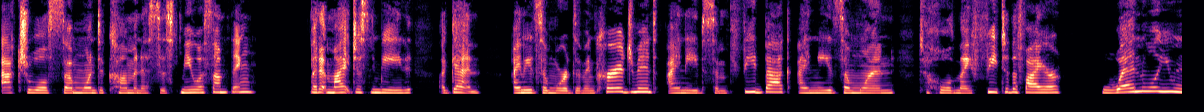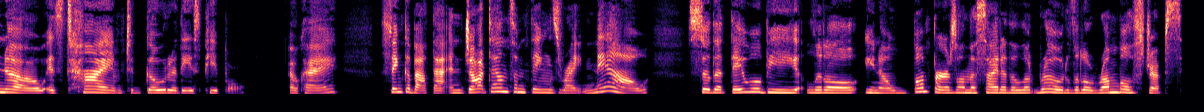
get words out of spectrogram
actual someone to come and assist me with something. But it might just mean, again, I need some words of encouragement. I need some feedback. I need someone to hold my feet to the fire. When will you know it's time to go to these people? Okay. Think about that and jot down some things right now so that they will be little, you know, bumpers on the side of the road, little rumble strips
